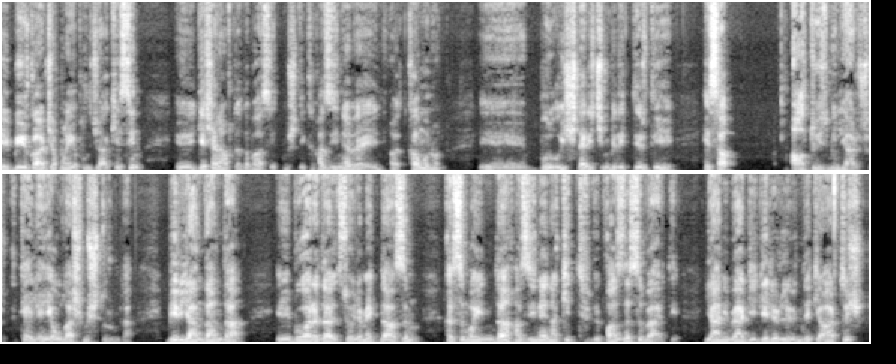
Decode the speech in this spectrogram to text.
E, büyük harcama yapılacağı kesin. Geçen hafta da bahsetmiştik. Hazine ve kamunun bu işler için biriktirdiği hesap 600 milyar TL'ye ulaşmış durumda. Bir yandan da bu arada söylemek lazım Kasım ayında hazine nakit fazlası verdi. Yani vergi gelirlerindeki artış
